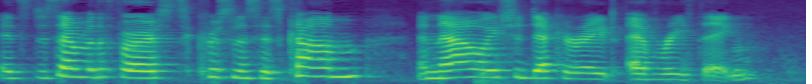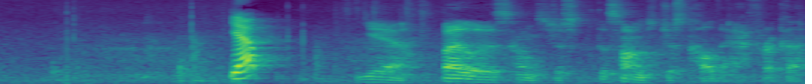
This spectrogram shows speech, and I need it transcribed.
It's December the 1st. Christmas has come. And now we should decorate everything. Yep. Yeah. By the way, the song's just the song's just called Africa.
